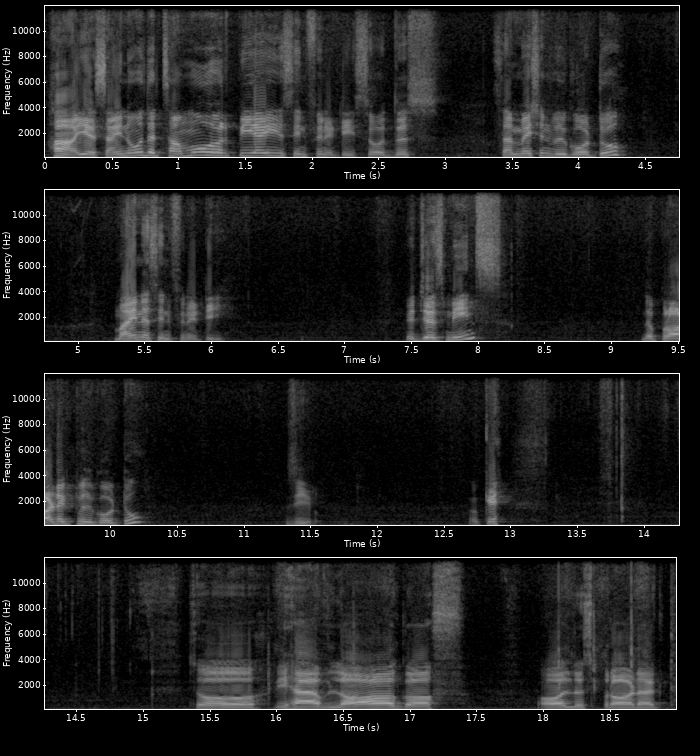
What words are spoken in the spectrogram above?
Ha, yes I know that sum over p i is infinity. So, this summation will go to minus infinity which just means the product will go to 0. Okay. So, we have log of all this product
